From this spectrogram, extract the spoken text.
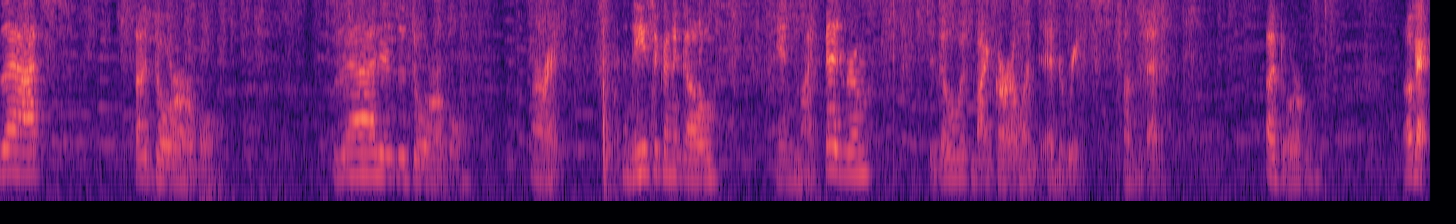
That's adorable. That is adorable. All right, and these are gonna go in my bedroom to go with my garland and wreaths on the bed. Adorable. Okay.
